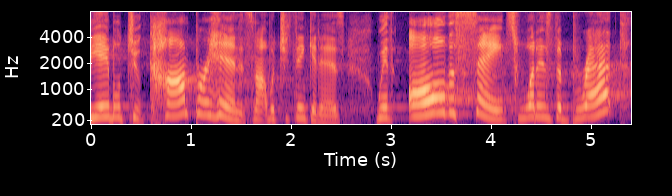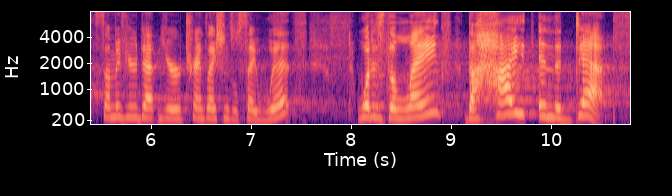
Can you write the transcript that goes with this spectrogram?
be able to comprehend, it's not what you think it is, with all the saints, what is the breadth? Some of your, de- your translations will say width. What is the length, the height, and the depth?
